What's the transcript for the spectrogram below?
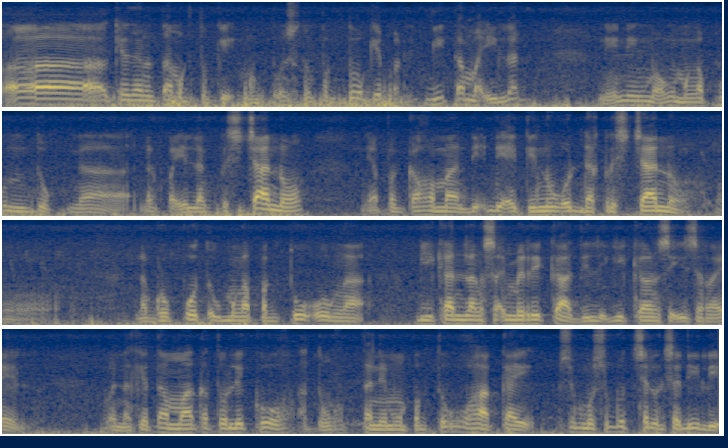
uh, kinahanglan ta magtuki. Magpuso ng pagtuki di ta mailan nining mo mga pundok nga nagpailang kristyano niya pagkahuman di, di ay tinuod na kristyano oh, nagupot og mga pagtuo nga gikan lang sa Amerika dili gikan sa Israel kung nakita mga katoliko atong tanim mong pagtuuha kay sumusugot sila sa dili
